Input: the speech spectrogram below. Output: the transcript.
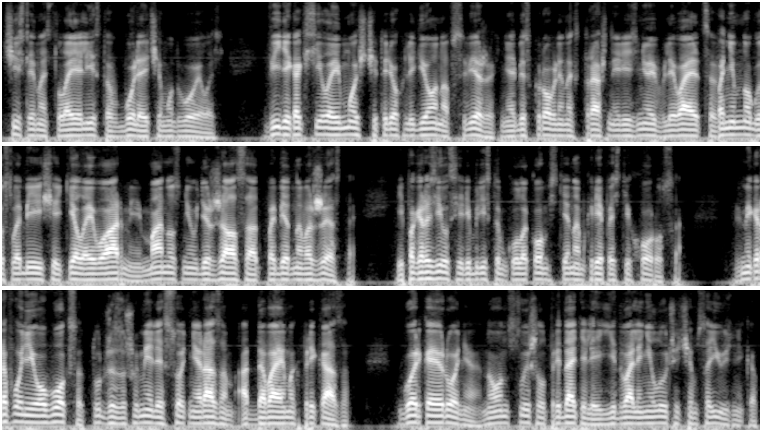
численность лоялистов более чем удвоилась. Видя, как сила и мощь четырех легионов, свежих, не обескровленных страшной резней, вливается в понемногу слабеющее тело его армии, Манус не удержался от победного жеста и погрозил серебристым кулаком стенам крепости Хоруса. В микрофоне его Вокса тут же зашумели сотни разом отдаваемых приказов. Горькая ирония, но он слышал предателей едва ли не лучше, чем союзников,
